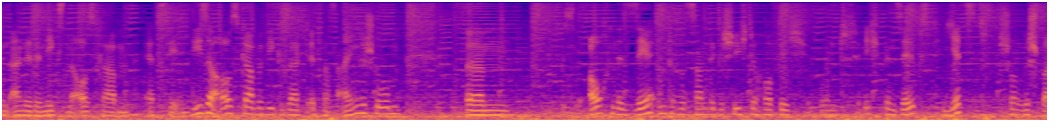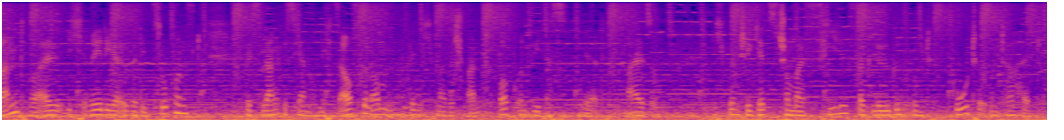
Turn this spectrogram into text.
in einer der nächsten Ausgaben erzählen. Diese Ausgabe, wie gesagt, etwas eingeschoben. Ähm, auch eine sehr interessante Geschichte, hoffe ich. Und ich bin selbst jetzt schon gespannt, weil ich rede ja über die Zukunft. Bislang ist ja noch nichts aufgenommen. Bin ich mal gespannt, ob und wie das wird. Also, ich wünsche jetzt schon mal viel Vergnügen und gute Unterhaltung.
